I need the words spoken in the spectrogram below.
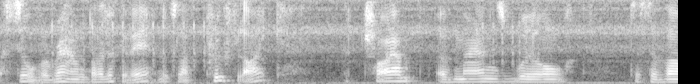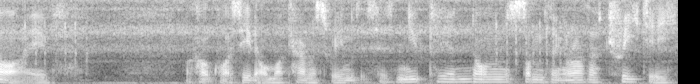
a silver round by the look of it. Looks like proof like the triumph of man's will to survive. I can't quite see that on my camera screen, but it says nuclear non-something or other treaty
